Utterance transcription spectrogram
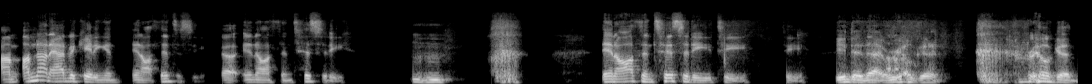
I'm, I'm not advocating in, in authenticity, uh, in authenticity, hmm in authenticity. T T. You did that real good. real good.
